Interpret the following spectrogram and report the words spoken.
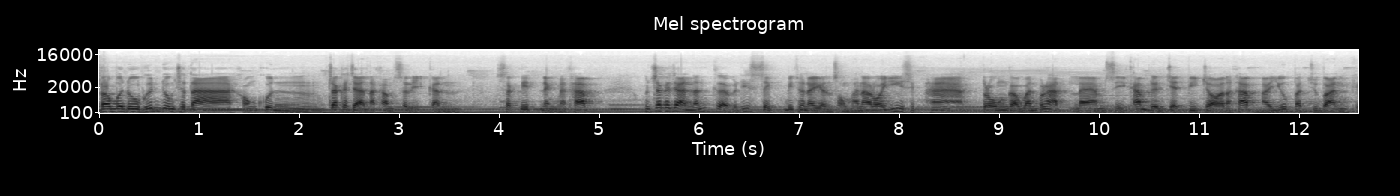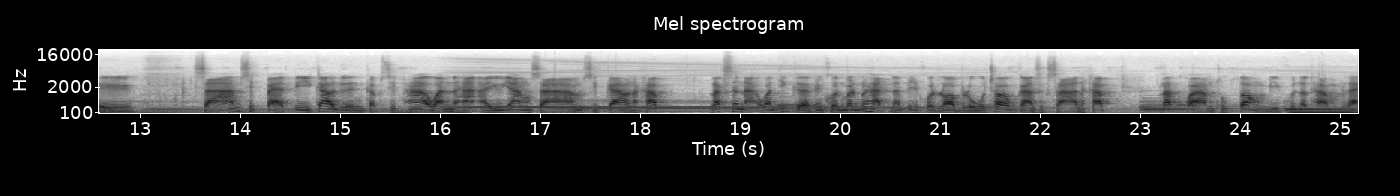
เรามาดูพื้นดวงชะตาของคุณจักรจันทร์อคัมสิริกันสักนิดหนึ่งนะครับ คุณจักรจันทร์นั้นเกิดวันที่ 10 มิถุนายน 2525 ตรงกับวันพฤหัสแรม 4 ข้ามเดือน 7 ปีจอนะครับ อายุปัจจุบันคือ 38 ปี 9 เดือนกับ 15 วันนะฮะอายุย่าง 39 นะครับ ลักษณะวันที่เกิดเป็นคนบรรพหัสนั้นเป็นคนรอบรู้ชอบการศึกษานะครับ รักความถูกต้องมีคุณธรรม และ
